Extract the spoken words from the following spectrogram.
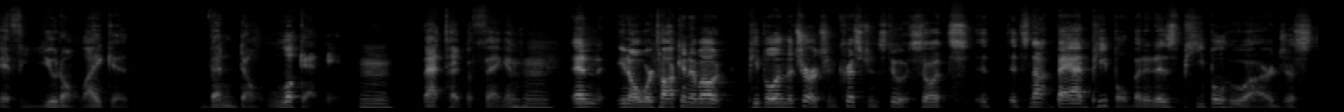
If you don't like it, then don't look at me. Mm, That type of thing. And mhm. and you know we're talking about people in the church and christians too so it's it, it's not bad people but it is people who are just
